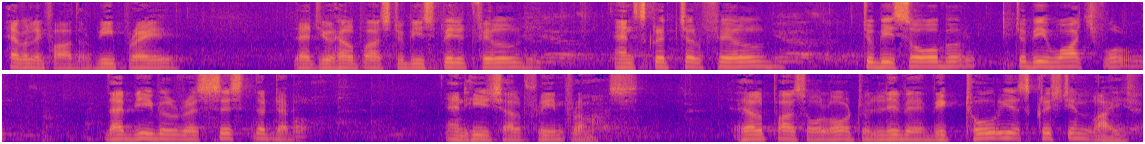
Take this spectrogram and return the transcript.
Heavenly Father, we pray that you help us to be spirit filled and scripture filled, to be sober, to be watchful, that we will resist the devil and he shall flee from us. Help us, O Lord, to live a victorious Christian life.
